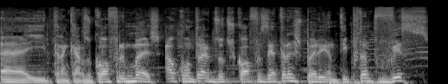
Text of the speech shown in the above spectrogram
ah, e trancares o cofre, mas ao contrário dos outros cofres, é transparente e, portanto, vê-se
